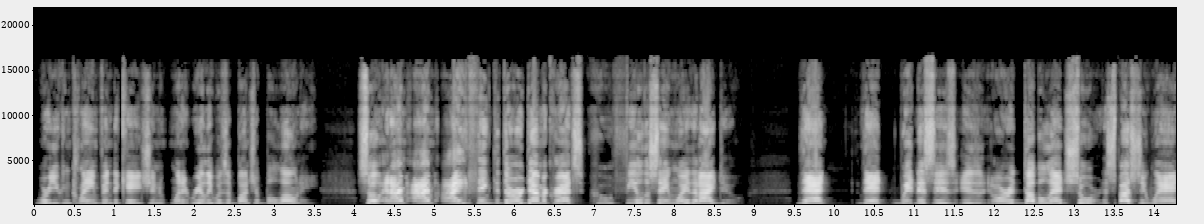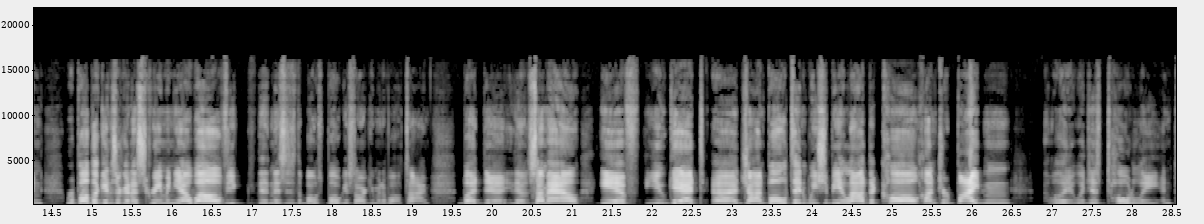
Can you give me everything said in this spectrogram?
where you can claim vindication when it really was a bunch of baloney. So, and I'm I'm I think that there are Democrats who feel the same way that I do that that witnesses is are a double-edged sword, especially when Republicans are going to scream and yell, "Well, if you," and this is the most bogus argument of all time, but uh, you know, somehow if you get uh, John Bolton, we should be allowed to call Hunter Biden which is totally and,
